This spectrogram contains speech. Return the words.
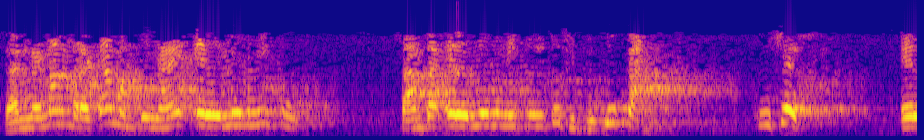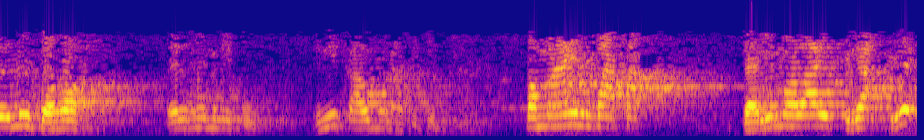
Dan memang mereka mempunyai ilmu menipu. Sampai ilmu menipu itu dibukukan. Khusus ilmu bohong, ilmu menipu. Ini kaum munafikin. Pemain watak dari mulai gerak-gerik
